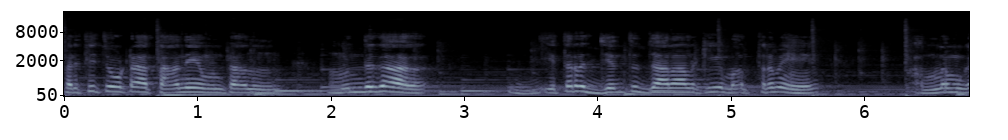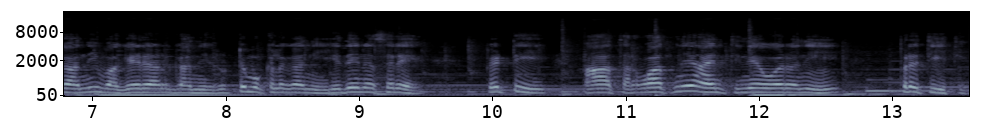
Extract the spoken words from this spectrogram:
ప్రతి చోట తానే ఉంటాను. ముందుగా ఇతర జంతుజాలాలకి మాత్రమే అన్నం కానీ వగైరాలు కానీ రొట్టె ముక్కలు కానీ ఏదైనా సరే పెట్టి ఆ తర్వాతనే ఆయన తినేవారు అని ప్రతీతి.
